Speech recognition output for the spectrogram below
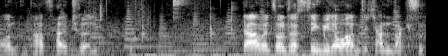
Und ein paar Falltüren. Damit sollte das Ding wieder ordentlich anwachsen.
